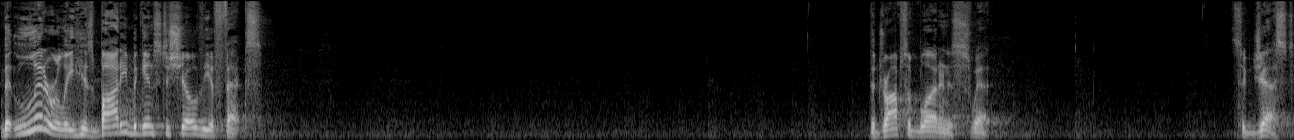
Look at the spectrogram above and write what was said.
that literally his body begins to show the effects. The drops of blood in his sweat suggest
